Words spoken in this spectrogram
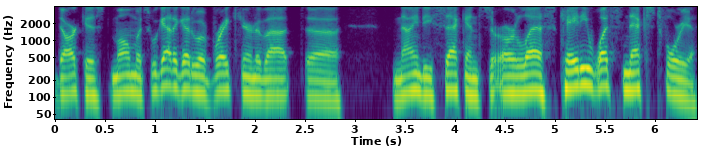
Darkest Moments. We got to go to a break here in about 90 seconds or less. Katie, what's next for you?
